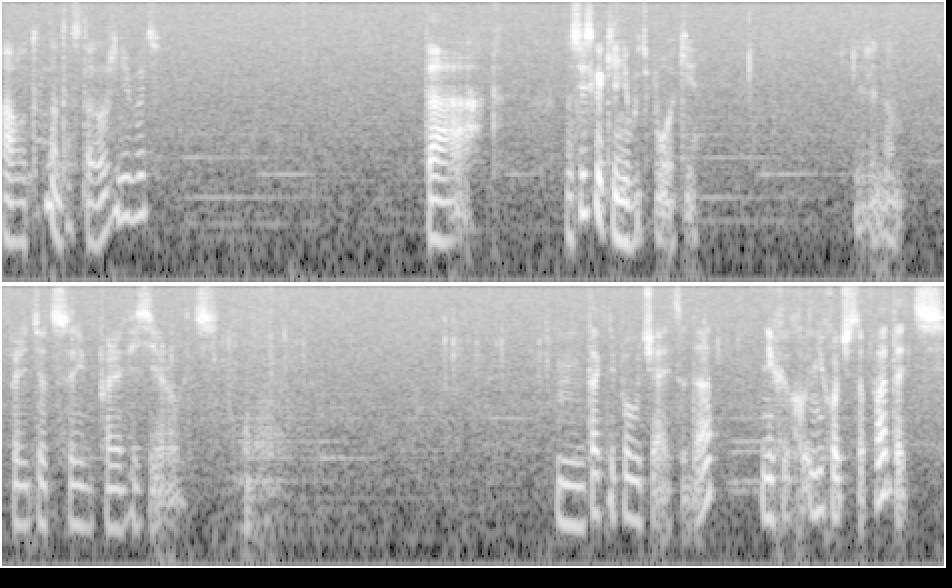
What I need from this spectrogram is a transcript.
А вот тут надо осторожнее быть. Так. У нас есть какие-нибудь блоки? Или нам придется импровизировать. Так не получается, да? Не, не хочется падать.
